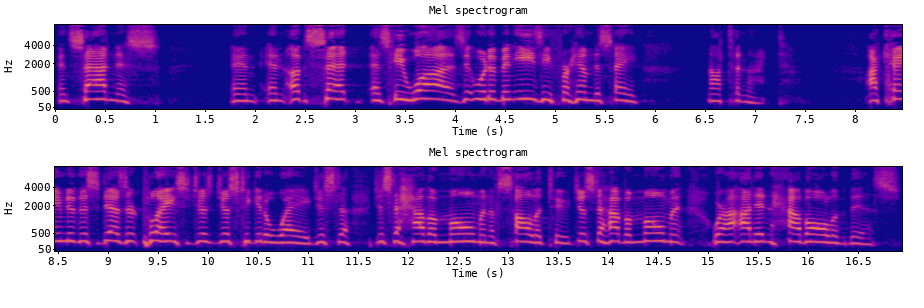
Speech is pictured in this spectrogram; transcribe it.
and sadness and, and upset as he was, it would have been easy for him to say, not tonight. I came to this desert place just, just to get away, just to, just to have a moment of solitude, just to have a moment where I, I didn't have all of this.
